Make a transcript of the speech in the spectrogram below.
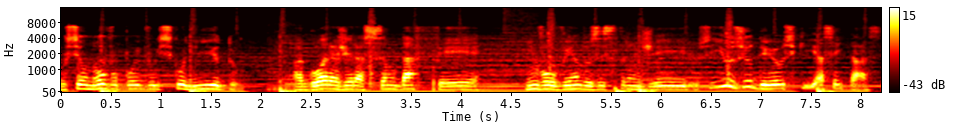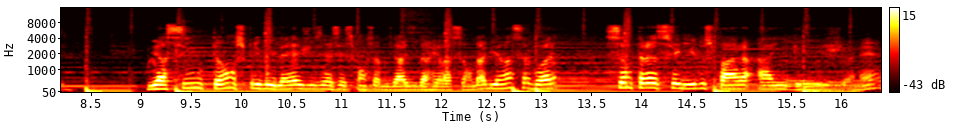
o seu novo povo escolhido, agora a geração da fé, envolvendo os estrangeiros e os judeus que aceitassem. E assim então os privilégios e as responsabilidades da relação da aliança agora são transferidos para a igreja, né?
